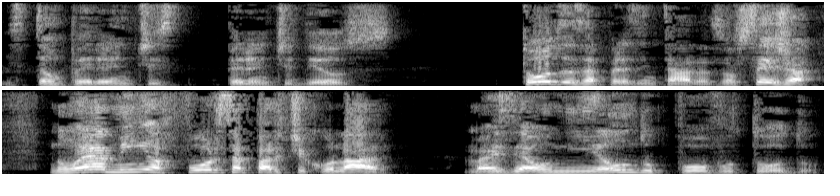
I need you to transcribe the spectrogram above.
estão perante, perante Deus, todas apresentadas. Ou seja, não é a minha força particular, mas é a união do povo todo.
